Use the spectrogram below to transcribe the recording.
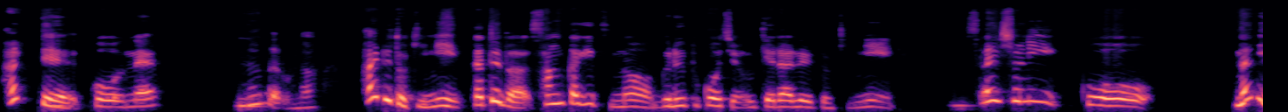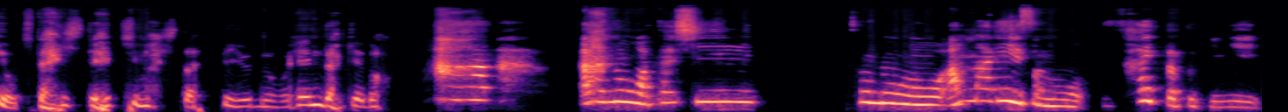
入って、こうね、なんだろうな。入るときに、例えば3ヶ月のグループコーチを受けられるときに、最初に、こう、何を期待してきましたっていうのも変だけど。あの、私、その、あんまり、その、入った時に、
